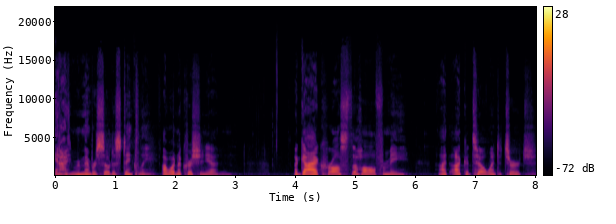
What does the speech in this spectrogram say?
and I remember so distinctly, I wasn't a Christian yet. A guy across the hall from me, I, I could tell went to church.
